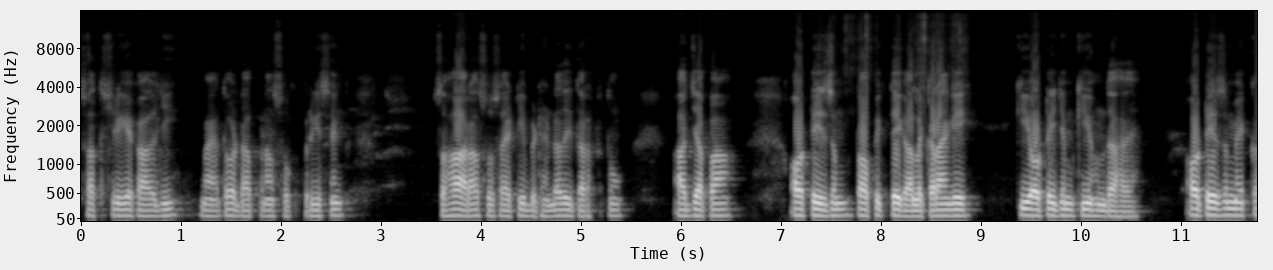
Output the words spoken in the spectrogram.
ਸਤਿ ਸ਼੍ਰੀ ਅਕਾਲ ਜੀ। ਮੈਂ ਤੁਹਾਡਾ ਆਪਣਾ ਸੁਖਪ੍ਰੀਤ ਸਿੰਘ, ਸਹਾਰਾ ਸੁਸਾਇਟੀ ਬਠਿੰਡਾ ਦੀ ਤਰਫ ਤੋਂ। ਅੱਜ ਆਪਾਂ ਔਟਿਜ਼ਮ ਟੌਪਿਕ ਤੇ ਗੱਲ ਕਰਾਂਗੇ ਕਿ ਔਟਿਜ਼ਮ ਕੀ ਹੁੰਦਾ ਹੈ। ਔਟਿਜ਼ਮ ਇੱਕ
